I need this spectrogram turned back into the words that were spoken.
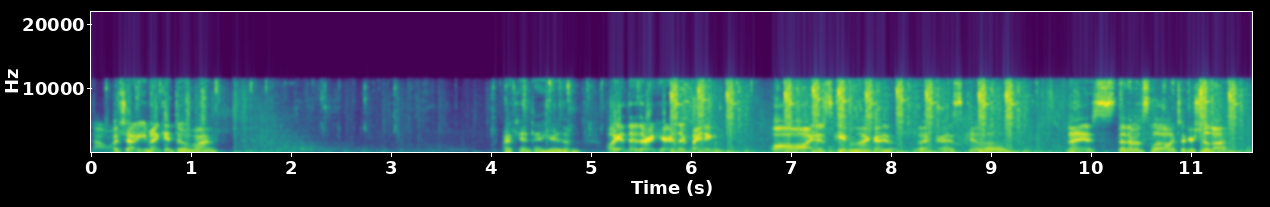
That one. Watch out, you might get dove on. Why can't I hear them? Oh yeah, they're right here. They're fighting. Oh, I just gave him that guy that guy's kill. Nice. The other one's low. I took her shield off.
